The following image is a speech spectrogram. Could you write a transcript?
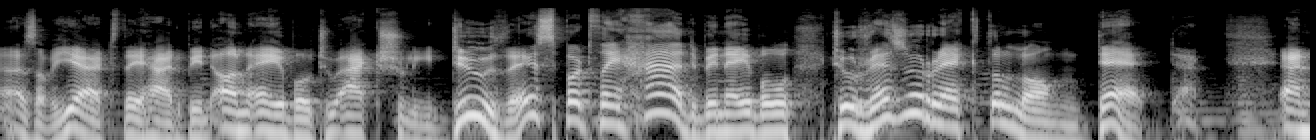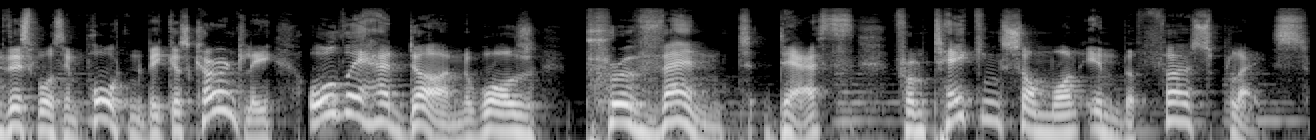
As of yet, they had been unable to actually do this, but they had been able to resurrect the long dead. And this was important because currently all they had done was prevent death from taking someone in the first place.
